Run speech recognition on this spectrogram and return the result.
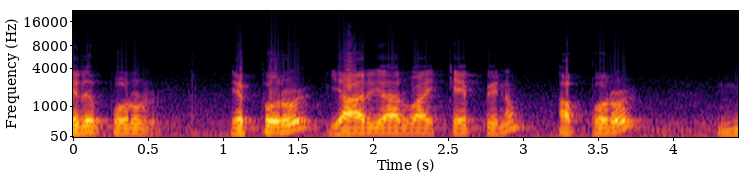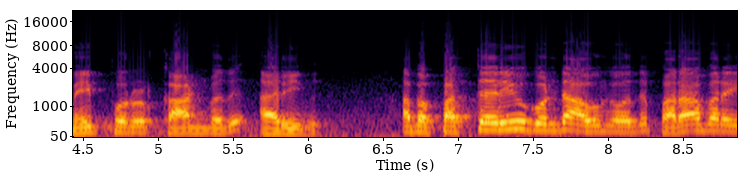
எது பொருள்? எப்பொருள்? யார் யார்வாய் கேட்பினும் அப்பொருள் மெய்ப்பொருள் காண்பது அறிவு. அப்போ பத்தறிவு கொண்டு அவங்க வந்து பராபரை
